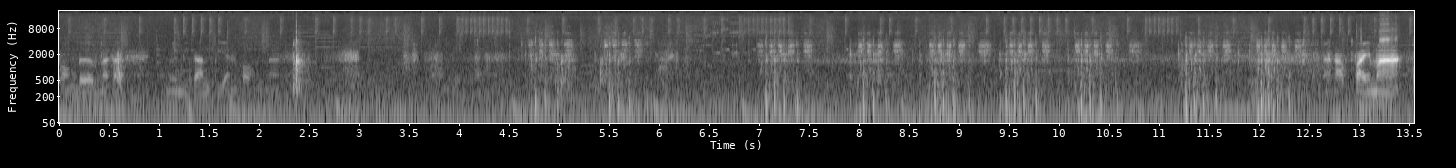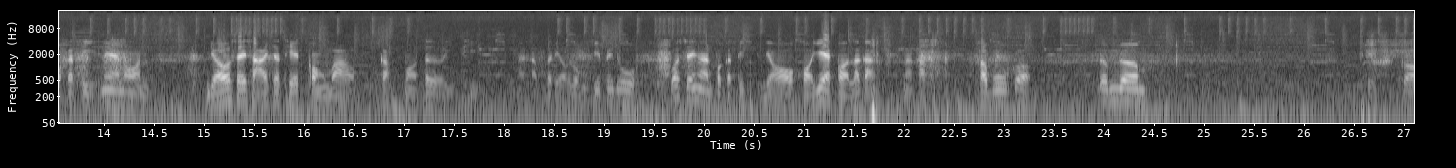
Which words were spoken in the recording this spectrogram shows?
ของเดิมนะครับ ไม่มีการเปลี่ยนกล่องนะนะครับไฟมาปกติแน่นอน เดี๋ยวสายๆจะเทสกล่องวาล์วกับมอเตอร์อีกทีนะครับ ก็เดี๋ยวลงคลิปให้ดูว่าใช้งานปกติ เดี๋ยวขอแยกก่อนแล้วกันนะครับคาบูก็ เดิมๆก็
